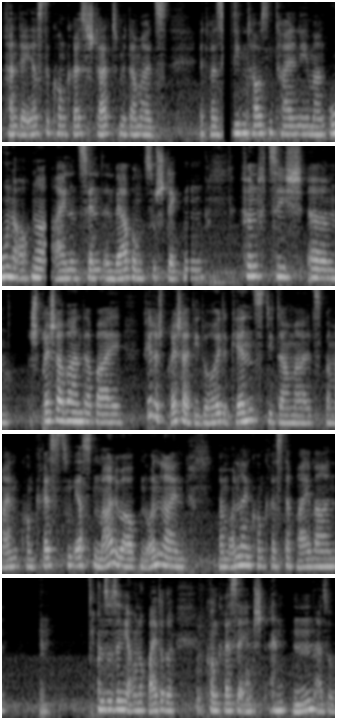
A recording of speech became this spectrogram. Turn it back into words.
fand der erste Kongress statt mit damals etwa 7000 Teilnehmern, ohne auch nur einen Cent in Werbung zu stecken. 50 ähm, Sprecher waren dabei, viele Sprecher, die du heute kennst, die damals bei meinem Kongress zum ersten Mal überhaupt Online, beim Online-Kongress dabei waren. Und so sind ja auch noch weitere Kongresse entstanden, also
